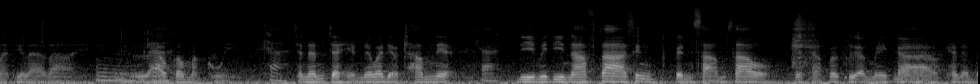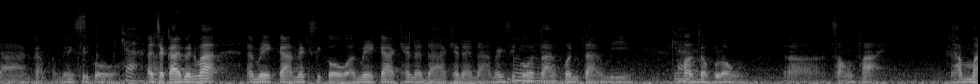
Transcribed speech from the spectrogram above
มาทีละรายอืมแล้วค่ะก็มาคุยค่ะฉะนั้นจะเห็นได้ว่าเดี๋ยวทรัมป์เนี่ยค่ะดีไม่ดีนาฟตาซึ่งเป็นสามเศร้านะครับก็คืออเมริกาแคนาดากับเม็กซิโกค่ะอาจจะกลายเป็นว่าอเมริกาเม็กซิโก อเมริกาแคนาดาแคนาดาเม็กซิโกอืมต่างคนต่างมีค่ะข้อตกลงเอ่อสองฝ่ายครับทำไม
